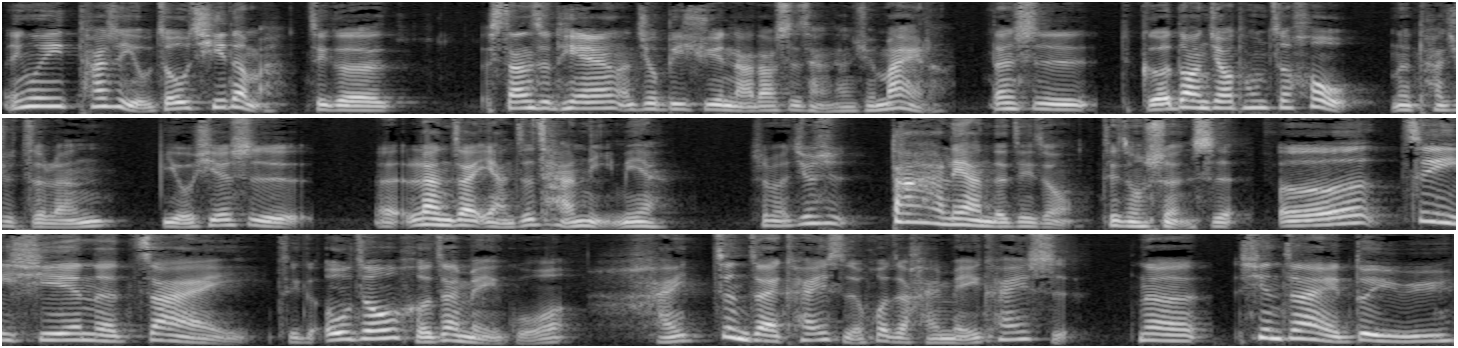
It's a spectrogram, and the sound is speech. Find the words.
因为它是有周期的嘛，这个三十天就必须拿到市场上去卖了。但是隔断交通之后，那它就只能有些是呃烂在养殖场里面，是吧？就是大量的这种这种损失，而这些呢，在这个欧洲和在美国还正在开始或者还没开始。那现在对于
